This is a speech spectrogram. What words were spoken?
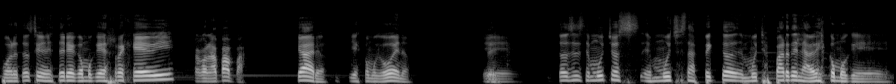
por atrás hay una historia como que es re heavy. Está con la papa. Claro, y es como que bueno. Sí. Eh, entonces en muchos, en muchos aspectos, en muchas partes la ves como que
